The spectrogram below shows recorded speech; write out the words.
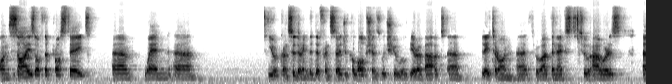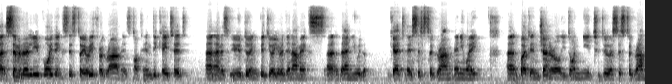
on size of the prostate um, when um, you're considering the different surgical options, which you will hear about uh, later on uh, throughout the next two hours. Uh, similarly, voiding cystourethrogram is not indicated, uh, and if you're doing video urodynamics, uh, then you would get a cystogram anyway. Uh, but in general, you don't need to do a cystogram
